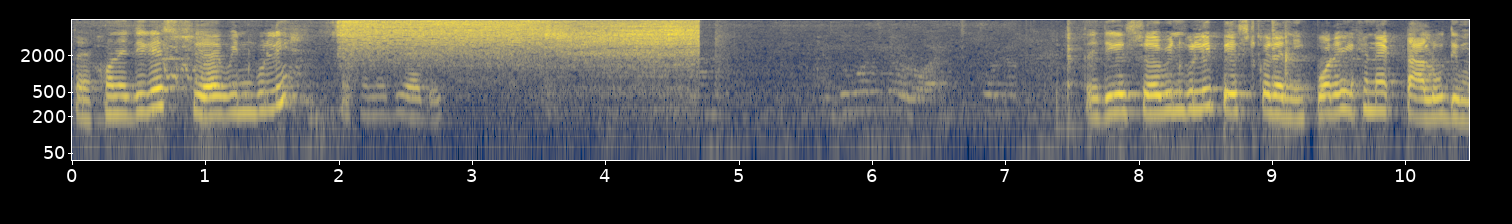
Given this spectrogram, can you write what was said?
তো এখন এদিকে সয়াবিনগুলি এখানে দিয়ে দিই। তো এদিকে সয়াবিনগুলি পেস্ট করে নিই। পরে এখানে একটা আলু দিব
